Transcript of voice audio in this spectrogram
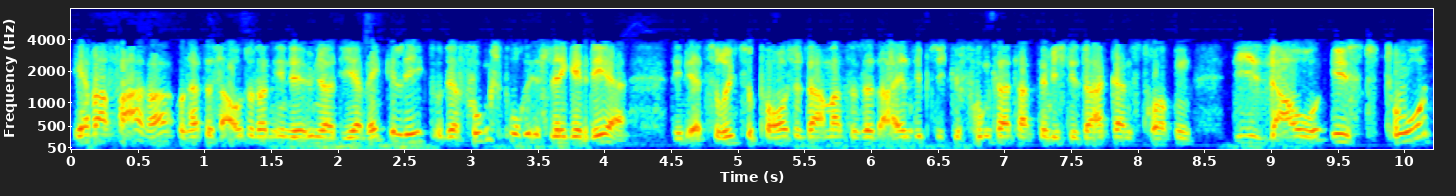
Er war Fahrer und hat das Auto dann in der Unadier weggelegt und der Funkspruch ist legendär, den er zurück zu Porsche damals 1971 gefunkt hat, hat nämlich gesagt ganz trocken, die Sau ist tot.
